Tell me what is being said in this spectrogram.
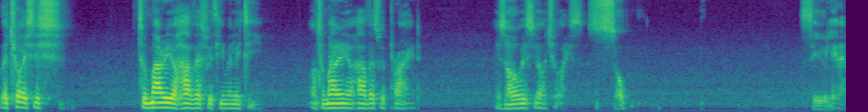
the choice is to marry your harvest with humility or to marry your harvest with pride is always your choice. So, see you later.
